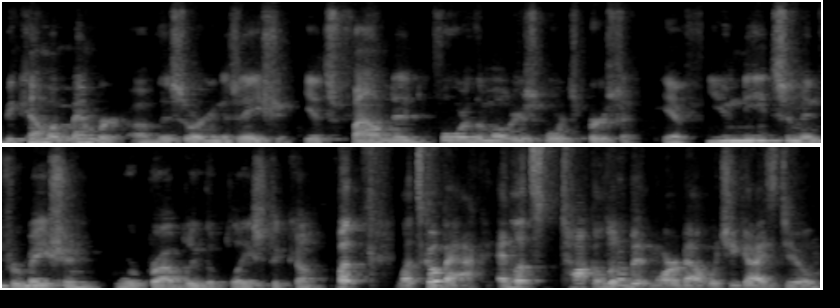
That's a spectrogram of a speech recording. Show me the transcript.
become a member of this organization. It's founded for the motorsports person. If you need some information, we're probably the place to come. But let's go back and let's talk a little bit more about what you guys do.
